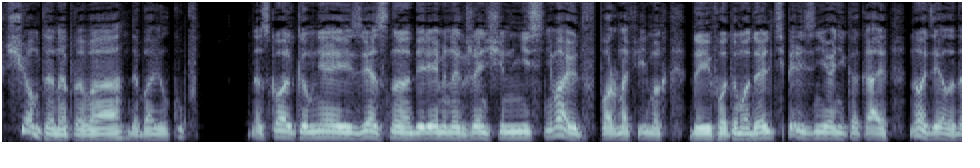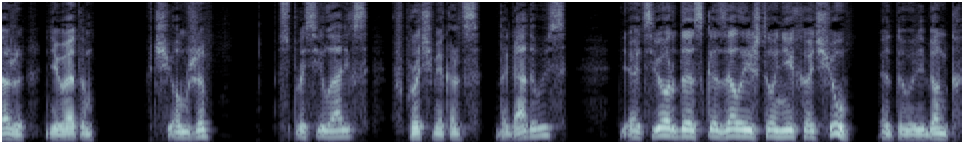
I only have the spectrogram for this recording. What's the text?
В чем-то она права, — добавил Куб. — Насколько мне известно, беременных женщин не снимают в порнофильмах, да и фотомодель теперь из нее никакая, но дело даже не в этом. — В чем же? — спросил Алекс. — Впрочем, я, кажется, догадываюсь. Я твердо сказал ей, что не хочу этого ребенка,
